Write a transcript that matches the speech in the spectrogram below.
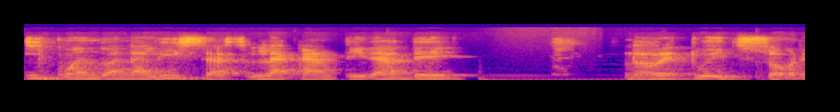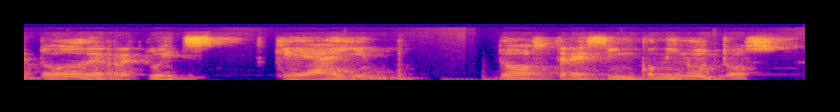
Y cuando analizas la cantidad de retweets, sobre todo de retweets que hay en 2, 3, 5 minutos,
